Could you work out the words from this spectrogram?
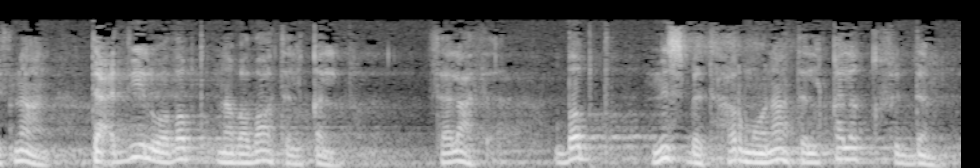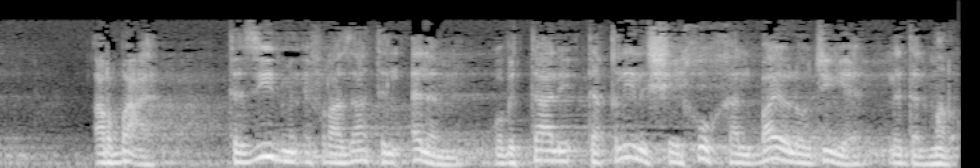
اثنان تعديل وضبط نبضات القلب. ثلاثة ضبط نسبة هرمونات القلق في الدم. أربعة تزيد من إفرازات الألم وبالتالي تقليل الشيخوخة البيولوجية لدى المرء.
